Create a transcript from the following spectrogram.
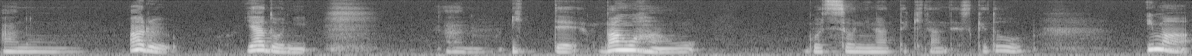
あのある宿にあの行って晩ご飯をごちそうになってきたんですけど今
